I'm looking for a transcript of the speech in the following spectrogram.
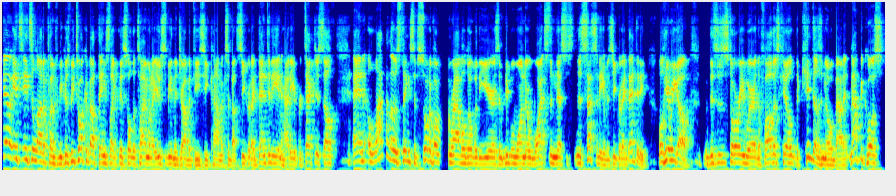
know, it's it's a lot of fun for me because we talk about things like this all the time when I used to be in the job at DC Comics about secret identity and how do you protect yourself. And a lot of those things have sort of unraveled over the years, and people wonder what's the necessity of a secret identity. Well, here we go. This is a story where the father's killed, the kid doesn't know about it, not because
